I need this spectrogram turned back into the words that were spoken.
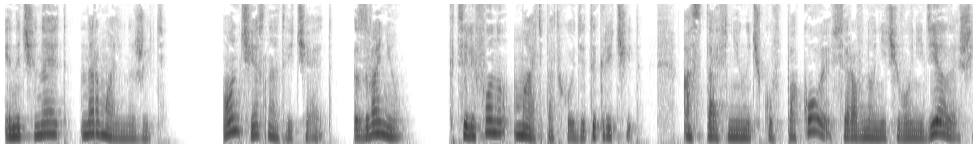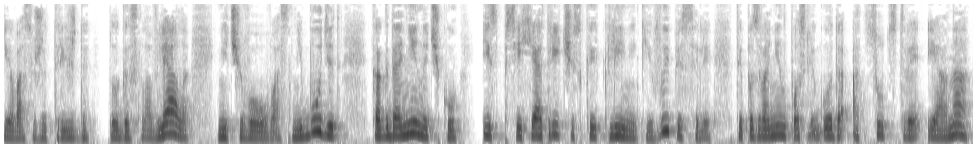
и начинает нормально жить. Он честно отвечает «Звоню, к телефону мать подходит и кричит. «Оставь Ниночку в покое, все равно ничего не делаешь, я вас уже трижды благословляла, ничего у вас не будет. Когда Ниночку из психиатрической клиники выписали, ты позвонил после года отсутствия, и она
